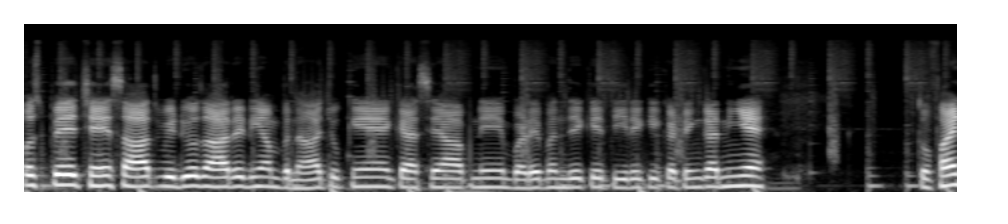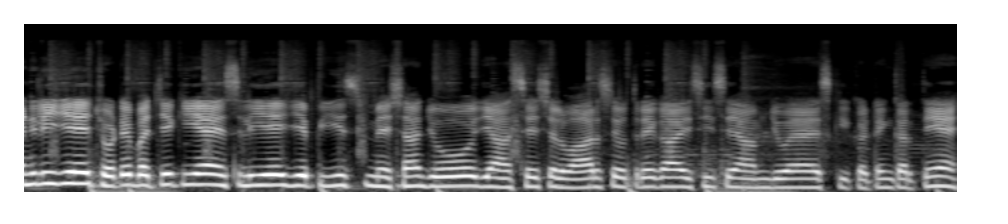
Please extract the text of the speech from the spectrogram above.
उस पर छः सात वीडियोस ऑलरेडी हम बना चुके हैं, कैसे आपने बड़े बंदे के तीरे की कटिंग करनी है। तो फाइनली ये छोटे बच्चे की है, इसलिए ये पीस हमेशा जो यहाँ से शलवार से उतरेगा, इसी से हम जो है इसकी कटिंग करते हैं।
